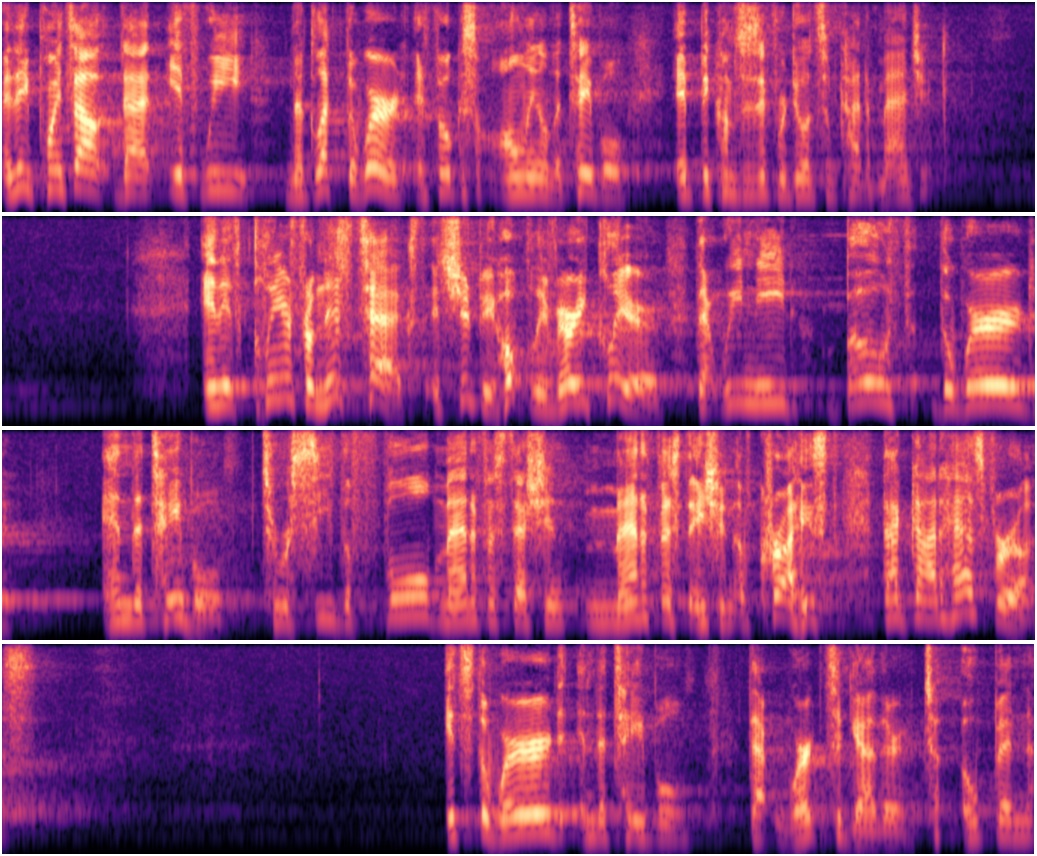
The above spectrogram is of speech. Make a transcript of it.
And then he points out that if we neglect the word and focus only on the table, it becomes as if we're doing some kind of magic. And it's clear from this text, it should be hopefully very clear, that we need both the word and the table to receive the full manifestation, manifestation of Christ that God has for us. It's the word and the table that work together to open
